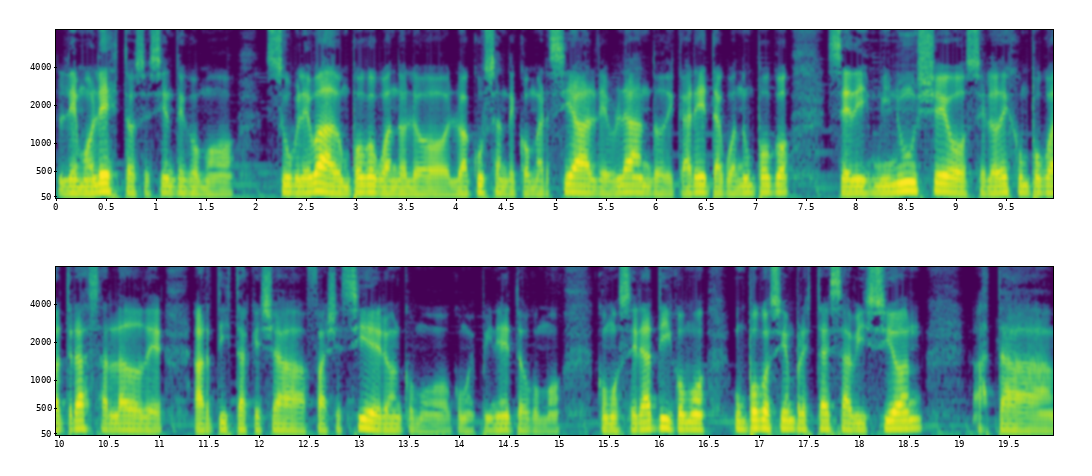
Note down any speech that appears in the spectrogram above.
le molesta o se siente como sublevado un poco cuando lo, acusan de comercial, de blando, de careta, cuando un poco se disminuye o se lo deja un poco atrás al lado de artistas que ya fallecieron, como, como Spinetto, como, como Cerati, como un poco siempre está esa visión hasta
